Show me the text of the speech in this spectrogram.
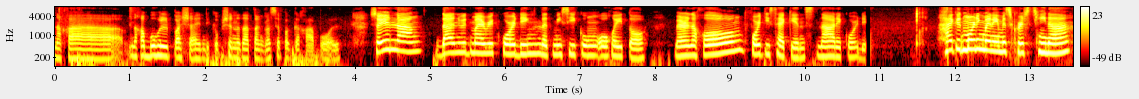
Naka, nakabuhol pa siya. Hindi ko pa siya natatanggal sa pagkakabol. So, yun lang. Done with my recording. Let me see kung okay to. Meron akong 40 seconds na recording. Hi, good morning. My name is Christina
